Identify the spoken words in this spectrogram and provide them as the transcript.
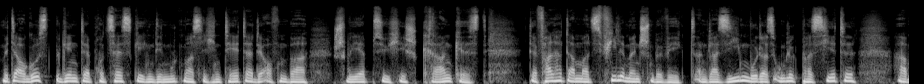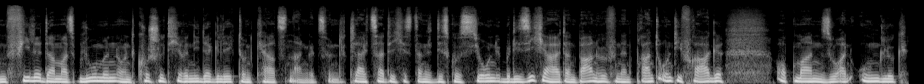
Mitte August beginnt der Prozess gegen den mutmaßlichen Täter, der offenbar schwer psychisch krank ist. Der Fall hat damals viele Menschen bewegt. An Gleis 7, wo das Unglück passierte, haben viele damals Blumen und Kuscheltiere niedergelegt und Kerzen angezündet. Gleichzeitig ist eine Diskussion über die Sicherheit an Bahnhöfen entbrannt und die Frage, ob man so ein Unglück,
